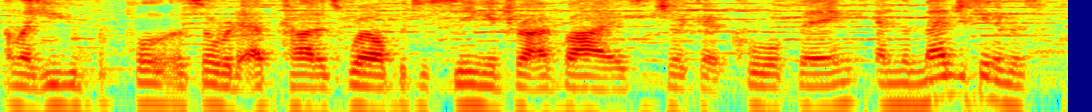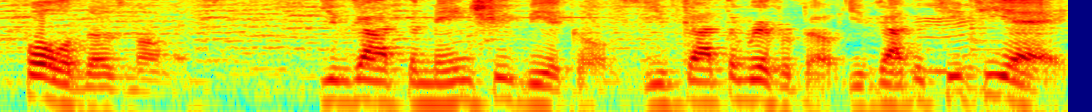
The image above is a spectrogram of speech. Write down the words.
and like you can pull this over to Epcot as well, but just seeing it drive by is such like a cool thing. And the Magic Kingdom is full of those moments. You've got the Main Street vehicles, you've got the riverboat, you've got the TTA,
